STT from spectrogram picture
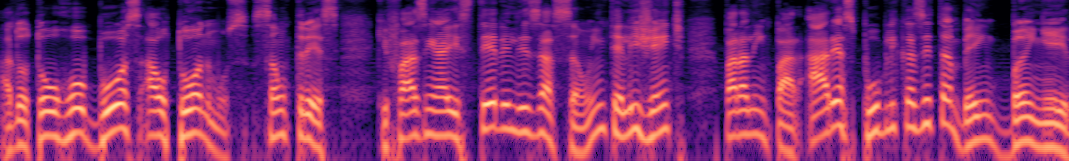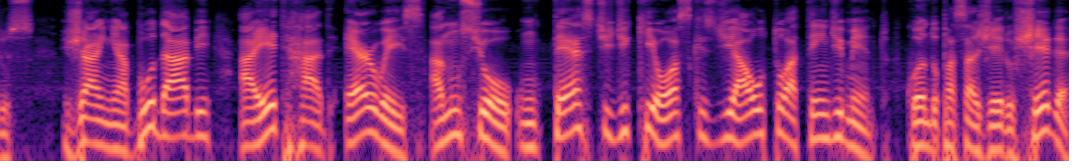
adotou robôs autônomos, são três, que fazem a esterilização inteligente para limpar áreas públicas e também banheiros. Já em Abu Dhabi, a Etihad Airways anunciou um teste de quiosques de autoatendimento. Quando o passageiro chega,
